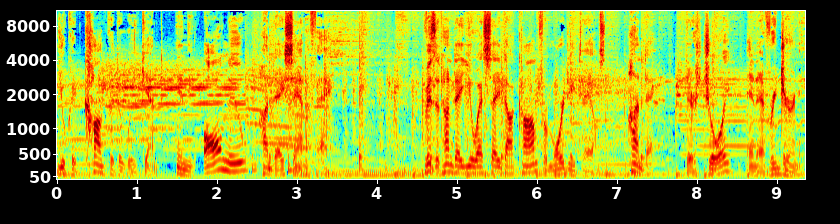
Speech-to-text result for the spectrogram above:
you could conquer the weekend in the all-new Hyundai Santa Fe. Visit HyundaiUSA.com for more details. Hyundai, there's joy in every journey.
